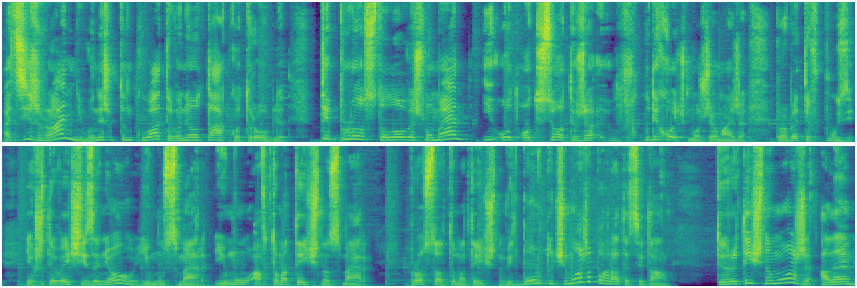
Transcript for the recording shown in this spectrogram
А ці ж ранні, вони щоб танкувати, вони отак от роблять. Ти просто ловиш момент, і от от все, ти вже куди хочеш можеш його майже пробити в пузі. Якщо ти вищий за нього, йому смерть, йому автоматично смерть. Просто автоматично. Від борту чи може пограти цей танк? Теоретично може, але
